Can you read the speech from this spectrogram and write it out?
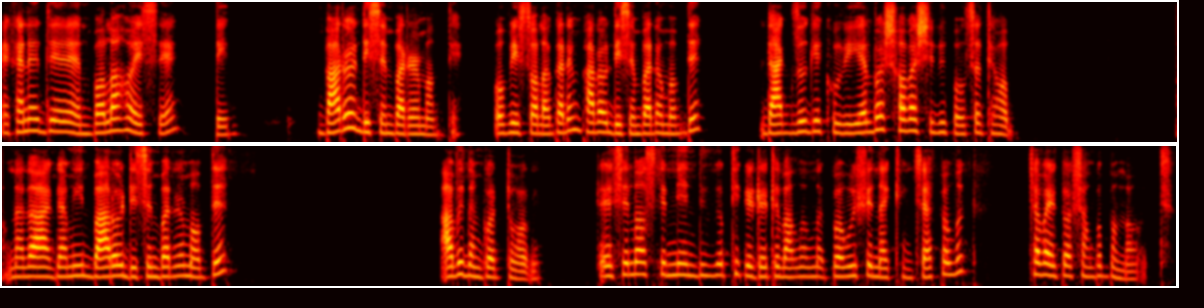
এখানে যে বলা হয়েছে বারোই ডিসেম্বরের মধ্যে, অফিস চলাকালীন বারোই ডিসেম্বরের মধ্যে ডাকযোগে কুরিয়ার বা সবার সরাসরি পৌঁছাতে হবে। আপনারা আগামী বারোই ডিসেম্বরের মধ্যে আবেদন করতে হবে। তো নিয়ে বিজ্ঞপ্তি কেটেছে বাংলা নাকি করবেন সবাই তো অসংখ্য ধন্যবাদ।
